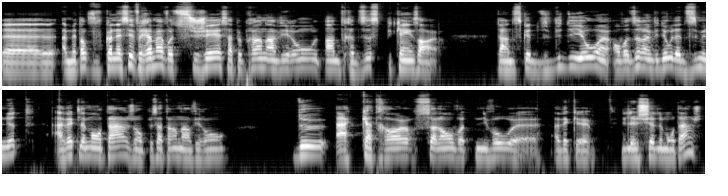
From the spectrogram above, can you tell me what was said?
Euh, admettons que vous connaissez vraiment votre sujet, ça peut prendre environ entre 10 puis 15 heures. Tandis que du vidéo, on va dire un vidéo de 10 minutes, avec le montage, on peut s'attendre environ 2 à 4 heures selon votre niveau euh, avec euh, les logiciels de montage.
